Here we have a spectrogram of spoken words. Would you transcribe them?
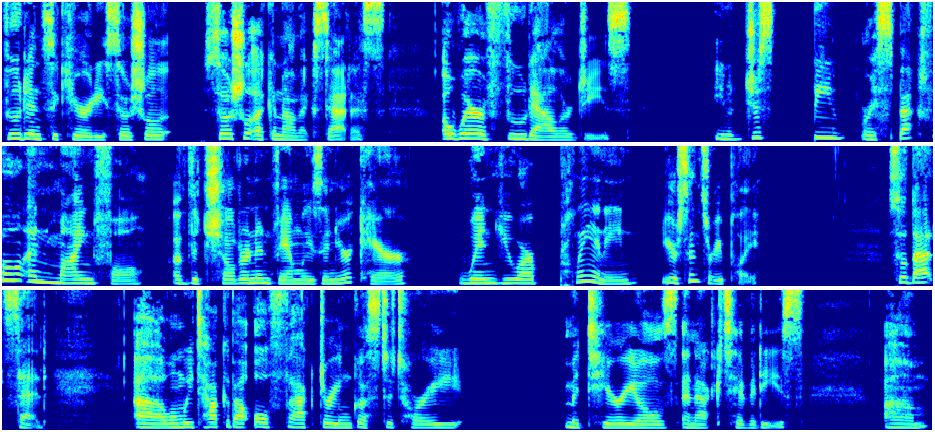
food insecurity social social economic status aware of food allergies. You know just be respectful and mindful of the children and families in your care when you are planning your sensory play. So that said uh, when we talk about olfactory and gustatory materials and activities um,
